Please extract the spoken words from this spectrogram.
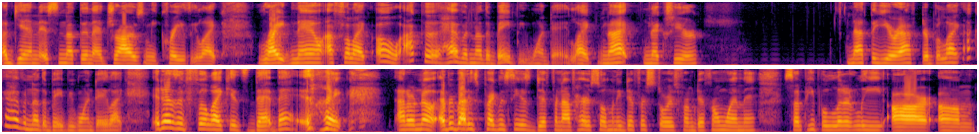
Again, it's nothing that drives me crazy. Like right now, I feel like, oh, I could have another baby one day. Like not next year, not the year after, but like I could have another baby one day. Like it doesn't feel like it's that bad. like I don't know. Everybody's pregnancy is different. I've heard so many different stories from different women. Some people literally are um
